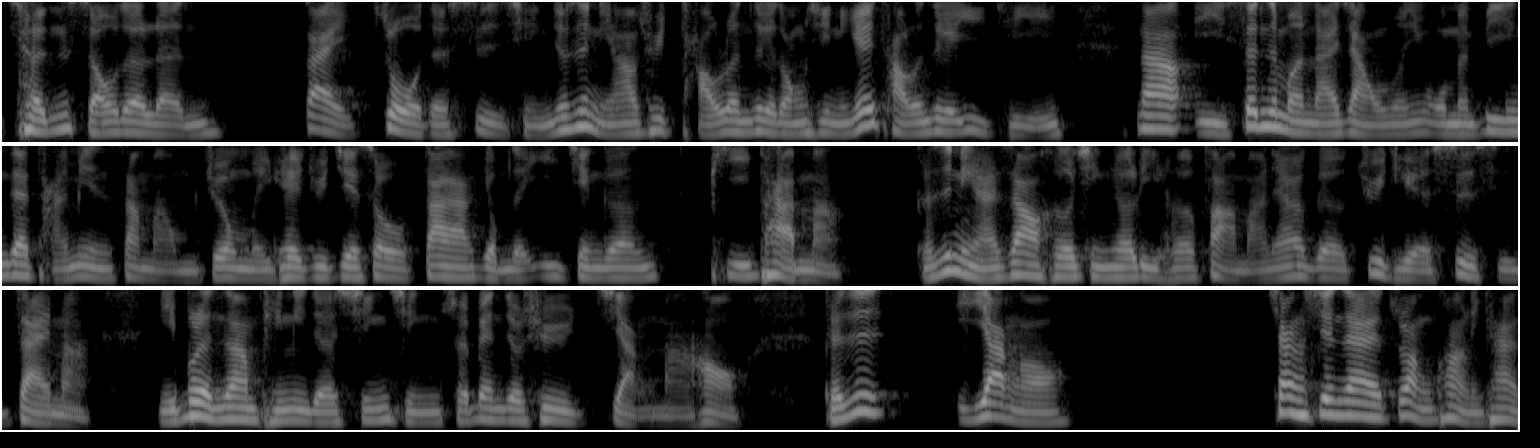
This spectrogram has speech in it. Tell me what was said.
成熟的人在做的事情，就是你要去讨论这个东西。你可以讨论这个议题。那以深圳门来讲，我们我们毕竟在台面上嘛，我们觉得我们也可以去接受大家给我们的意见跟批判嘛。可是你还是要合情合理合法嘛，你要有个具体的事实在嘛。你不能这样凭你的心情随便就去讲嘛，哈。可是，一样哦。像现在的状况，你看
